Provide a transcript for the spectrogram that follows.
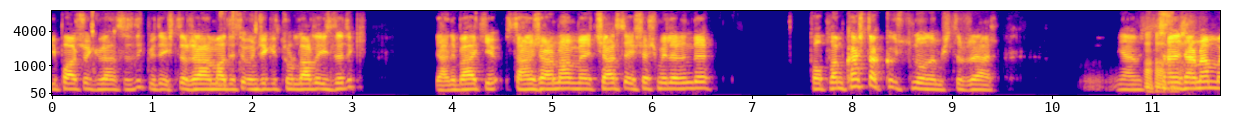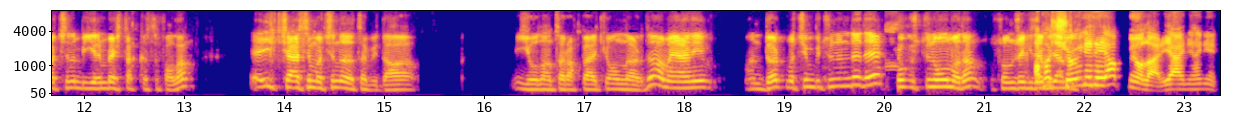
bir parça güvensizlik. Bir de işte Real Madrid'i önceki turlarda izledik. Yani belki Saint Germain ve Chelsea eşleşmelerinde toplam kaç dakika üstüne oynamıştır Real? Yani Saint Germain maçının bir 25 dakikası falan. E, ilk Chelsea maçında da tabii daha iyi olan taraf belki onlardı ama yani hani dört maçın bütününde de çok üstün olmadan sonuca gidebilen... Ama şöyle de yapmıyorlar yani hani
